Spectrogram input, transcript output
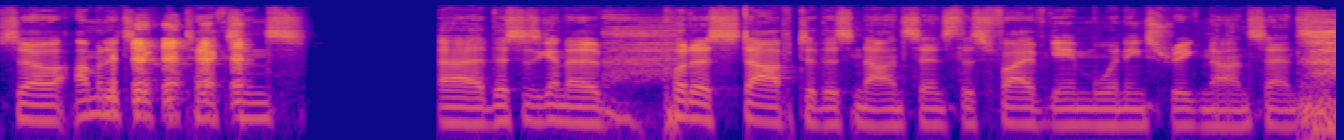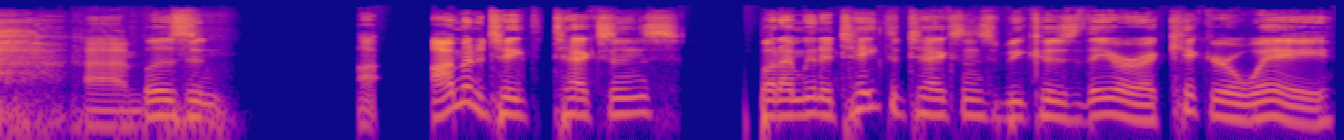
So I'm going to take the Texans. Uh, this is going to put a stop to this nonsense, this five game winning streak nonsense. Um, Listen, I'm going to take the Texans, but I'm going to take the Texans because they are a kicker away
